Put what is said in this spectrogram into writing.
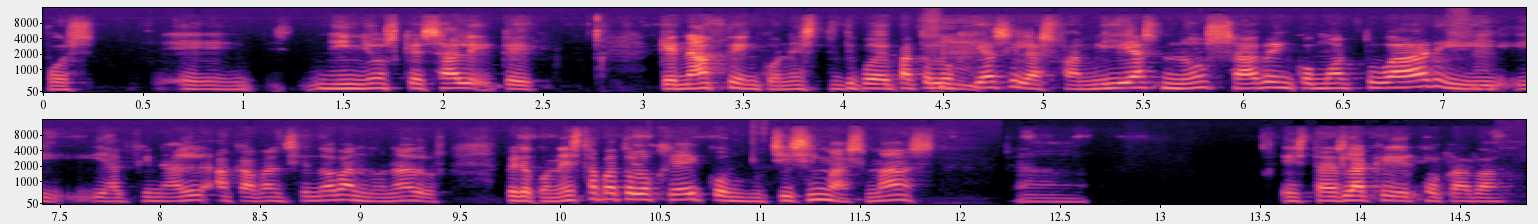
pues eh, niños que salen, que, que, nacen con este tipo de patologías hmm. y las familias no saben cómo actuar hmm. y, al final acaban siendo abandonados. Pero con esta patología y con muchísimas más. esta es la que tocaba.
